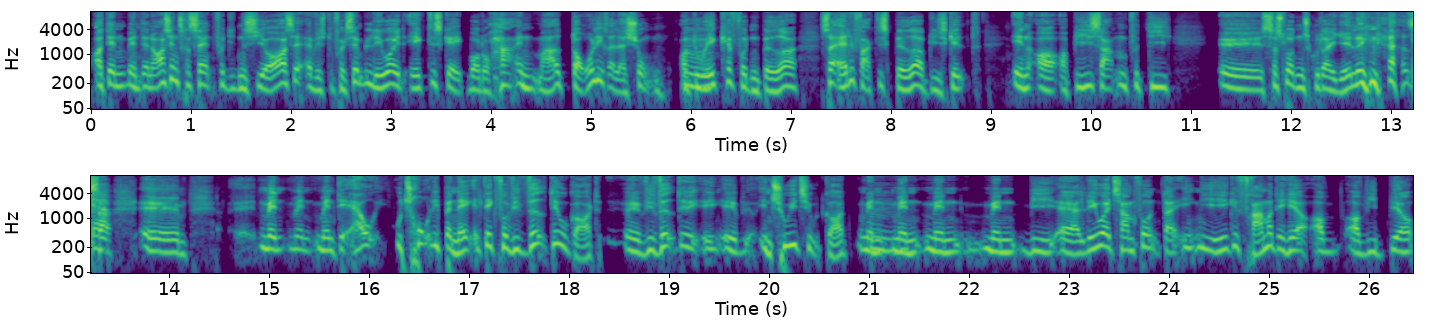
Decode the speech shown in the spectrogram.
og den, men den er også interessant, fordi den siger også, at hvis du for eksempel lever i et ægteskab, hvor du har en meget dårlig relation, og mm. du ikke kan få den bedre, så er det faktisk bedre at blive skilt, end at, at blive sammen, fordi øh, så slår den sgu der ihjel, ikke? altså, ja. øh, men, men, men det er jo utroligt banalt, ikke? for vi ved det jo godt. Øh, vi ved det øh, intuitivt godt, men, mm. men, men, men vi er, lever i et samfund, der egentlig ikke fremmer det her, og, og vi bliver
